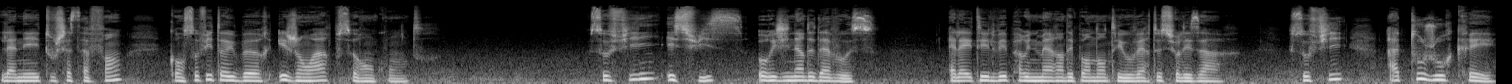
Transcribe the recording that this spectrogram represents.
L'année touche à sa fin quand Sophie Teuber et Jean Harp se rencontrent. Sophie est suisse, originaire de Davos. Elle a été élevée par une mère indépendante et ouverte sur les arts. Sophie a toujours créé.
